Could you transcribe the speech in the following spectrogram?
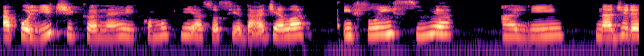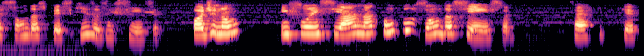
a política, né, e como que a sociedade ela influencia ali na direção das pesquisas em ciência. Pode não influenciar na conclusão da ciência, certo? Porque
